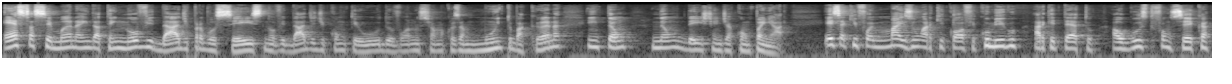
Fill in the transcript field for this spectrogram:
Essa semana ainda tem novidade para vocês, novidade de conteúdo. Eu vou anunciar uma coisa muito bacana, então não deixem de acompanhar. Esse aqui foi mais um Arquicoff comigo, arquiteto Augusto Fonseca.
